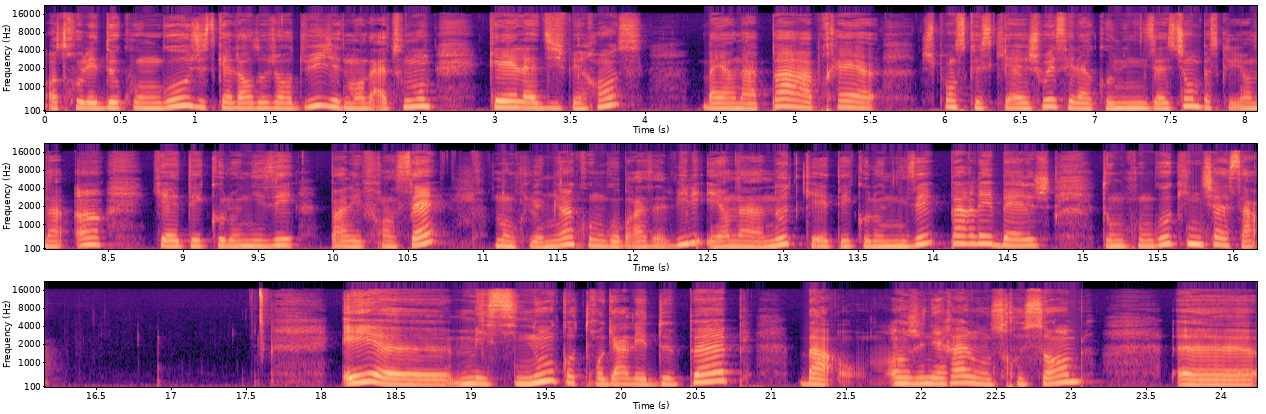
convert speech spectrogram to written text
entre les deux Congos, jusqu'à l'heure d'aujourd'hui, j'ai demandé à tout le monde quelle est la différence. Bah, il n'y en a pas. Après, je pense que ce qui a joué, c'est la colonisation, parce qu'il y en a un qui a été colonisé par les Français, donc le mien, Congo-Brazzaville, et il y en a un autre qui a été colonisé par les Belges, donc Congo-Kinshasa. Et euh, mais sinon, quand on regarde les deux peuples, bah en général, on se ressemble. Euh,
